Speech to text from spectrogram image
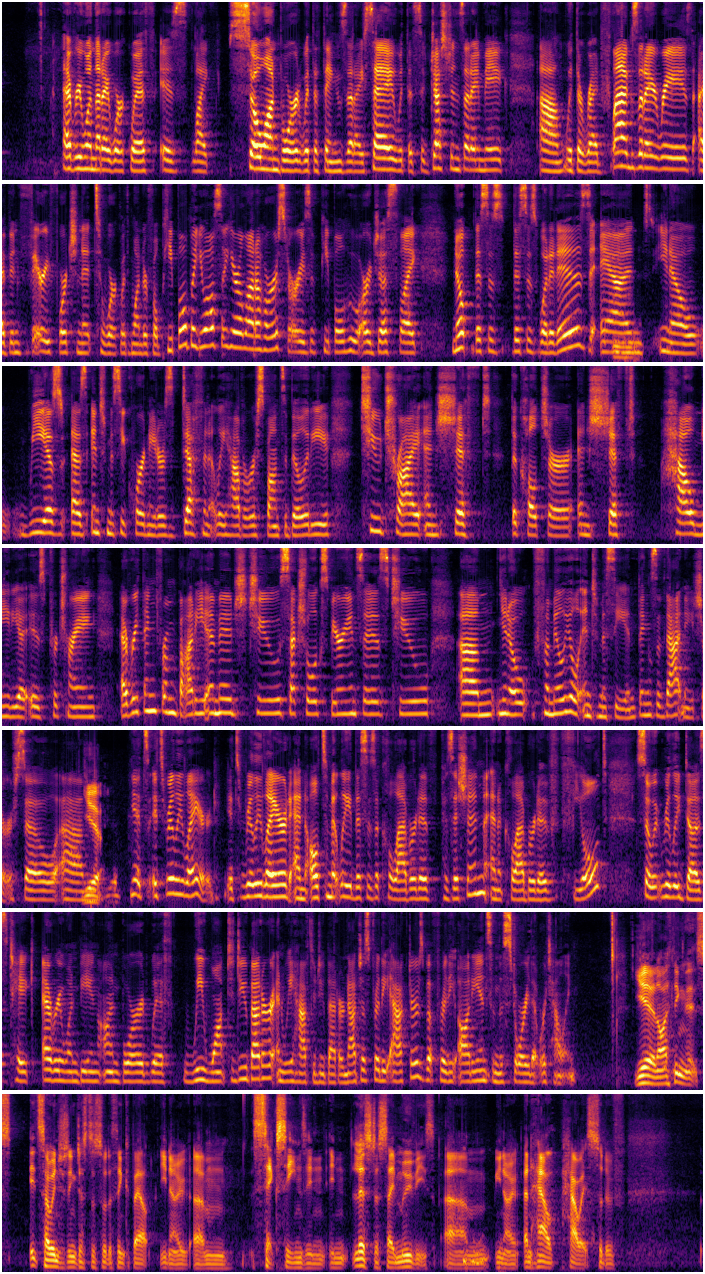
everyone that I work with is like so on board with the things that I say, with the suggestions that I make, um, with the red flags that I raise. I've been very fortunate to work with wonderful people, but you also hear a lot of horror stories of people who are just like, nope, this is this is what it is, and mm. you know, we as as intimacy coordinators definitely have a responsibility to try and shift the culture and shift how media is portraying everything from body image to sexual experiences to um, you know familial intimacy and things of that nature. So um, yeah. yeah it's it's really layered. It's really layered and ultimately this is a collaborative position and a collaborative field. So it really does take everyone being on board with we want to do better and we have to do better not just for the actors but for the audience and the story that we're telling. Yeah and i think that's it's so interesting just to sort of think about you know um, sex scenes in in let's just say movies, um, mm-hmm. you know, and how how it's sort of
